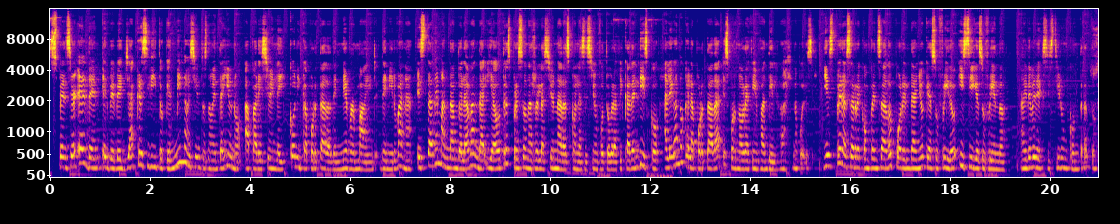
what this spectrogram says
Spencer Elden, el bebé ya crecidito que en 1991 apareció en la icónica portada de Nevermind de Nirvana, está demandando a la banda y a otras personas relacionadas con la sesión fotográfica del disco, alegando que la portada es pornografía infantil. Ay, no puede ser. Y espera ser recompensado por el daño que ha sufrido y sigue sufriendo. Ahí debe de existir un contrato.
